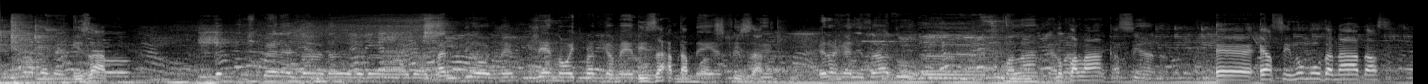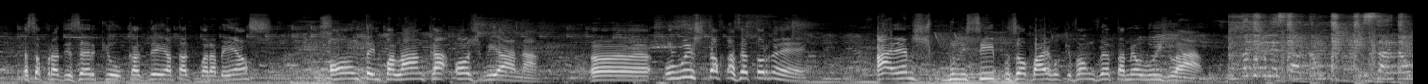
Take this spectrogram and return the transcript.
Exatamente. Exato. O que é que tu esperas da, da, da, tarde de hoje, né? Que já é noite praticamente. Exato, após, ideia, exato. Era realizado eh, no Palanca. No Palanca, sim. É, é assim, não muda nada. É só para dizer que o Cadeia está de parabéns. Ontem Palanca, hoje Viana. Ah, o Luiz está a fazer torneio. Há N municípios ou bairros que vão ver também o Luiz lá. Mundo é sardão, sardão,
